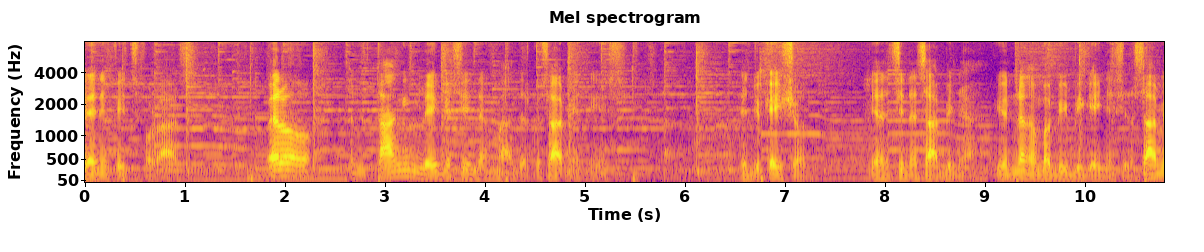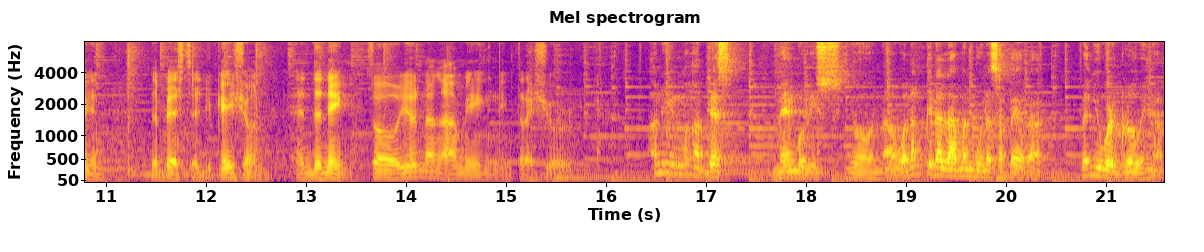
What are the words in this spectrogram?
benefits for us. Pero ang tanging legacy ng mother ko sa amin is education. Yan ang sinasabi niya. Yun lang ang mabibigay niya sila sa amin. The best education and the name. So, yun ang aming treasure. Ano yung mga best memories nyo na walang kinalaman muna sa pera when you were growing up?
